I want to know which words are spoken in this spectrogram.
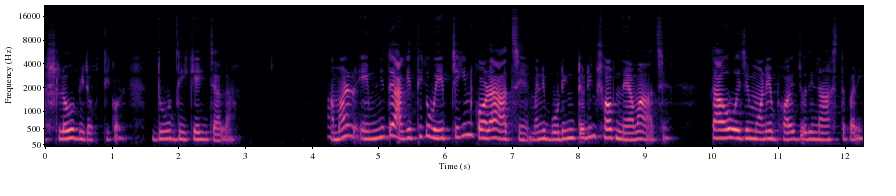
আসলেও বিরক্তিকর। দুদিকেই জ্বালা। আমার এমনিতে আগের থেকে ওয়েব চেক ইন করা আছে। মানে বোর্ডিং টোডিং সব নেওয়া আছে। তাও ওই যে মনে ভয় যদি না আসতে পারি।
